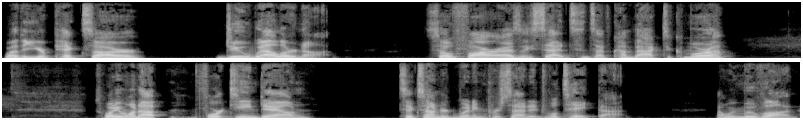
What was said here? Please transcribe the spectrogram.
whether your picks are do well or not. So far, as I said, since I've come back to Kimura, 21 up, 14 down, 600 winning percentage. We'll take that. And we move on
